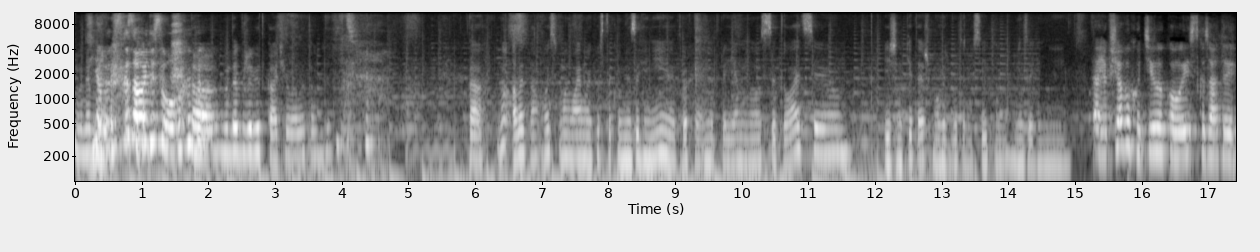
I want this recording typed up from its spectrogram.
мене б Я вже- б не сказала ні слова. Та, мене б вже відкачували там десь. Так, ну але так, ось ми маємо якусь таку мізогінію, трохи неприємну ситуацію. І жінки теж можуть бути носійками мізогінії. Та якщо ви хотіли колись сказати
